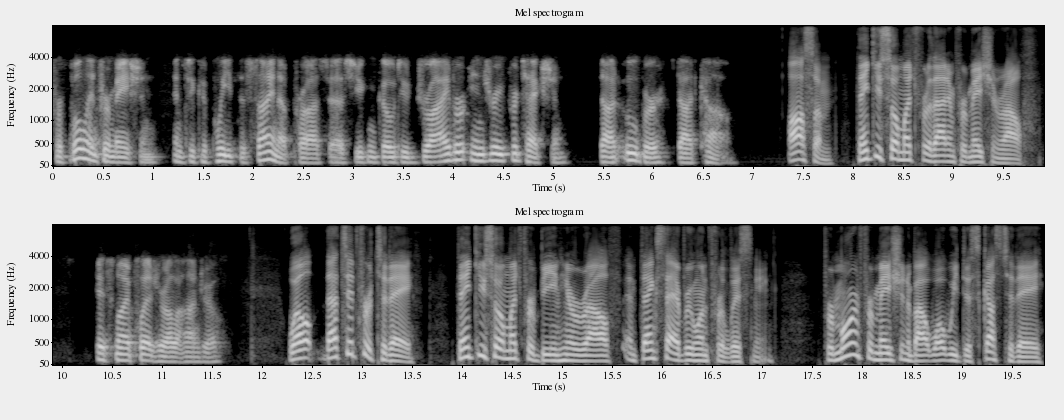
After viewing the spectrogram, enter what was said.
For full information and to complete the sign up process, you can go to driverinjuryprotection.uber.com. Awesome. Thank you so much for that information, Ralph. It's my pleasure, Alejandro. Well, that's it for today. Thank you so much for being here, Ralph, and thanks to everyone for listening. For more information about what we discussed today,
